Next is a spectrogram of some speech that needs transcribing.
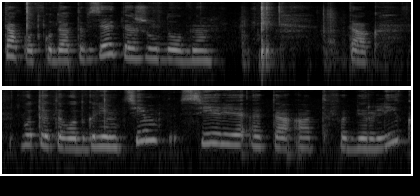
так вот куда-то взять даже удобно. Так, вот это вот Glim Team серия, это от Faberlic.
